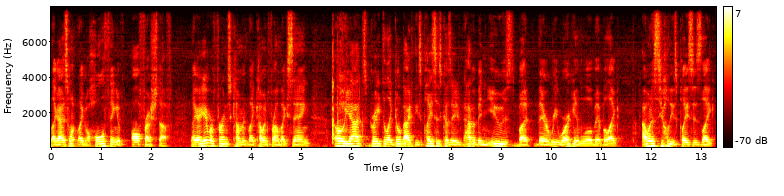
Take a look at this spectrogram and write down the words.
Like I just want like a whole thing of all fresh stuff. Like I get where Fern's coming like coming from, like saying, "Oh yeah, it's great to like go back to these places because they haven't been used, but they're reworking them a little bit." But like I want to see all these places like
